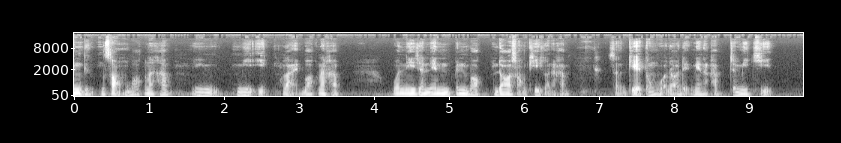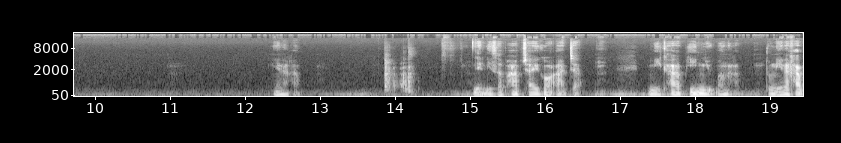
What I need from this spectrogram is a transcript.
1ถึง2บล็อกนะครับมีมีอีกหลายบล็อกนะครับ วันนี้จะเน้นเป็นบล็อกดอ2ขีดก่อนนะครับ สังเกตตรงหัวดอเด็กเนี่ยนะครับ จะมีขีดนี่นะครับเหรียญนี้สภาพใช้ก็อาจจะมีค่าพิ้งอยู่บ้างนะครับ ตรงนี้นะครับ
